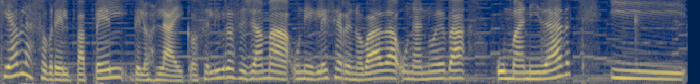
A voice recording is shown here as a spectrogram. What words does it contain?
que habla sobre el papel de los laicos. El libro se llama Una iglesia renovada, una nueva humanidad. Y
